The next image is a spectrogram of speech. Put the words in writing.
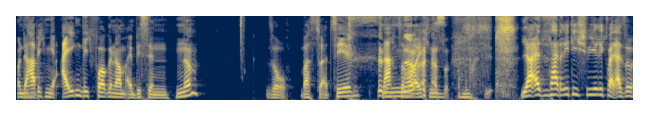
Und da habe ich mir eigentlich vorgenommen, ein bisschen, ne? So, was zu erzählen, nachzuhorchen. Ne? So. Ja, es ist halt richtig schwierig, weil, also,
